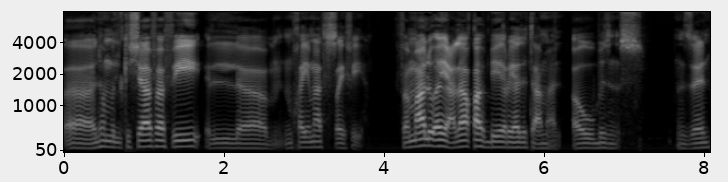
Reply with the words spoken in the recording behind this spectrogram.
آه، لهم الكشافة في المخيمات الصيفية. فما له أي علاقة بريادة أعمال أو business زين؟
